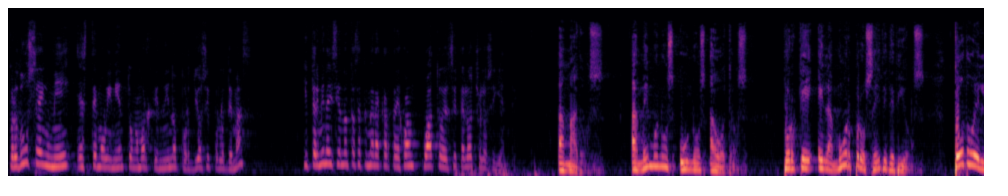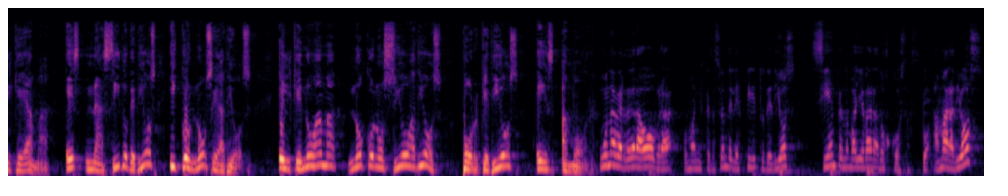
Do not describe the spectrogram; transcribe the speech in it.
¿Produce en mí este movimiento un amor genuino por Dios y por los demás? Y termina diciendo entonces la primera carta de Juan 4 del 7 al 8 lo siguiente. Amados, amémonos unos a otros, porque el amor procede de Dios. Todo el que ama es nacido de Dios y conoce a Dios. El que no ama no conoció a Dios, porque Dios es amor. Una verdadera obra o manifestación del Espíritu de Dios siempre nos va a llevar a dos cosas. Amar a Dios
